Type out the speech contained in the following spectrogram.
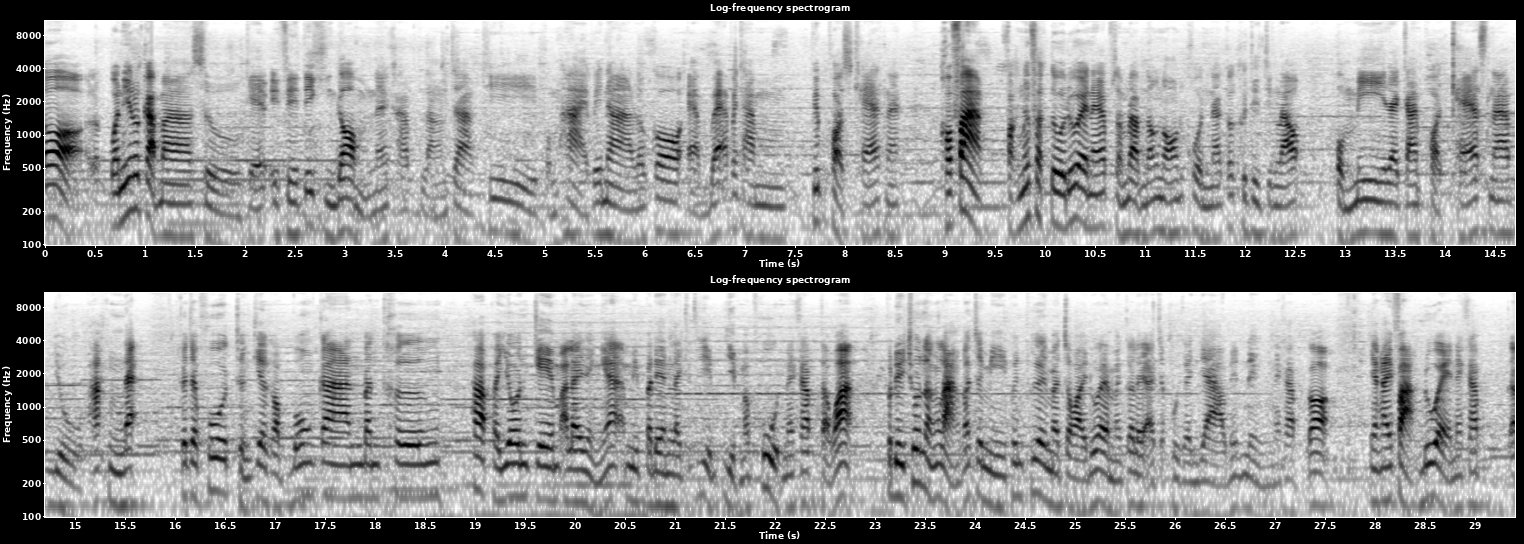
ก็วันนี้เรากลับมาสู่เกม Infinity Kingdom นะครับ หลังจากที่ผมหายไปนาน แล้วก็แอบแวะไปทำคลิปพอดแคสต์นะ ขอฝากฝากเนื้อฝากตัวด้วยนะครับสำหรับน้องๆทุกคนนะ ก็คือจริงๆแล้ว ผมมีรายการพอดแคสต์นะครับอยู่พักหนึงแล้วก็จะพูดถึงเกี่ยวกับวงการบันเทิงาพยนตร์เกมอะไรอย่างเงี้ยมีประเด็นอะไรที่หยิบมาพูดนะครับ แต่ว่าพอดีช่วงหลังๆ ก็จะมีเพื่อนๆมาจอยด้วย มันก็เลยอาจจะคุยกันยาวนิดนึงนะครับก็ยังไงฝากด้วยนะครับอ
